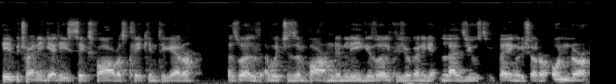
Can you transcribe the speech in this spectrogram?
he'll be trying to get his six forwards clicking together as well, which is important in league as well because you're going to get lads used to playing with each other under,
